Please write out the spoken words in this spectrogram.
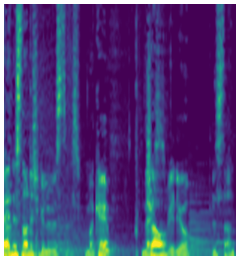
wenn es noch nicht gelöst ist. Okay? Nächstes Ciao. Video. Bis dann.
